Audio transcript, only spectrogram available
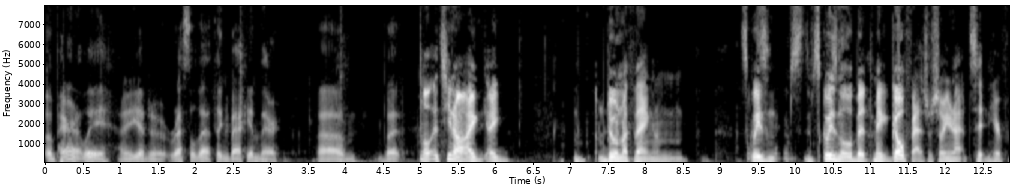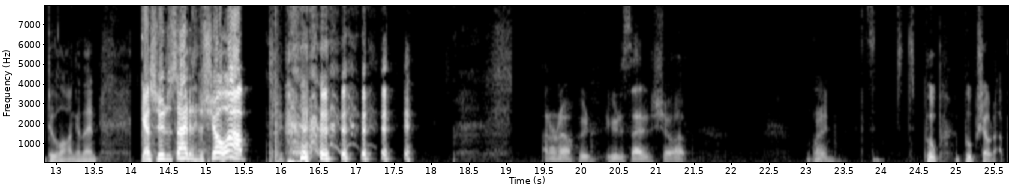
apparently, I mean, you had to wrestle that thing back in there. Um, but Well, it's you know Yeah. I I I'm doing my thing and I'm squeezing squeezing a little bit to make it go faster, so you're not sitting here for too long. And then guess who decided to show up? I don't know who who decided to show up. Right. Poop poop showed up.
